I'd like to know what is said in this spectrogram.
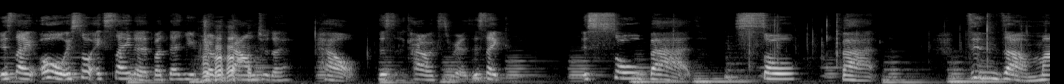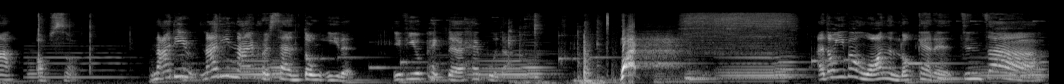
It's like oh, it's so excited, but then you jump down to the hell. This kind of experience. It's like it's so bad, so bad. 진짜 맛 없어. 90, 99% don't eat it. if you pick the 해보다. What? I don't even want to look at it. 진짜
